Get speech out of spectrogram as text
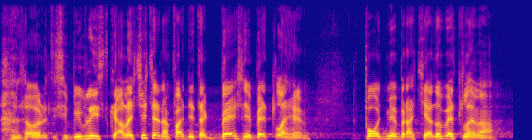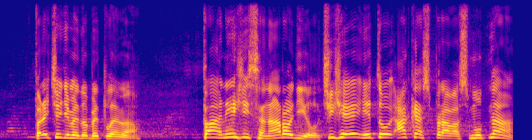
Dobre, ty si biblistka, ale čo ťa napadne tak bežne Betlehem? Poďme, bratia, do Betlema. Prečo ideme do Betlema? Pán Ježiš sa narodil. Čiže je to aká správa smutná?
